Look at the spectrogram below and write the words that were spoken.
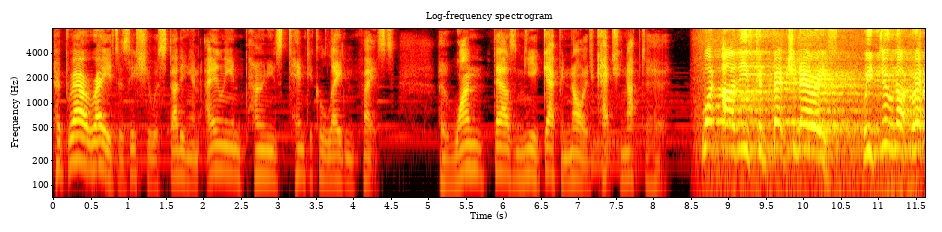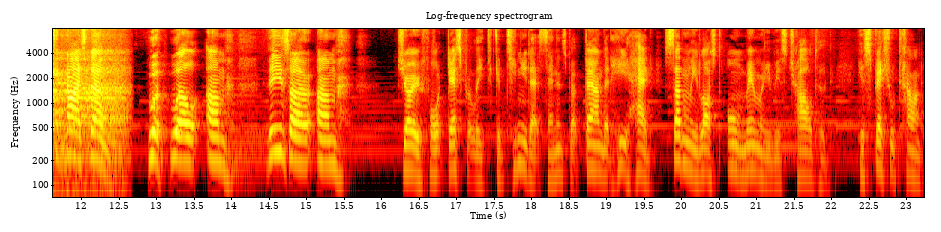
her brow raised as if she was studying an alien pony's tentacle laden face, her 1,000 year gap in knowledge catching up to her. What are these confectionaries? We do not recognize them! W- well, um, these are, um. Joe fought desperately to continue that sentence, but found that he had suddenly lost all memory of his childhood, his special talent,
